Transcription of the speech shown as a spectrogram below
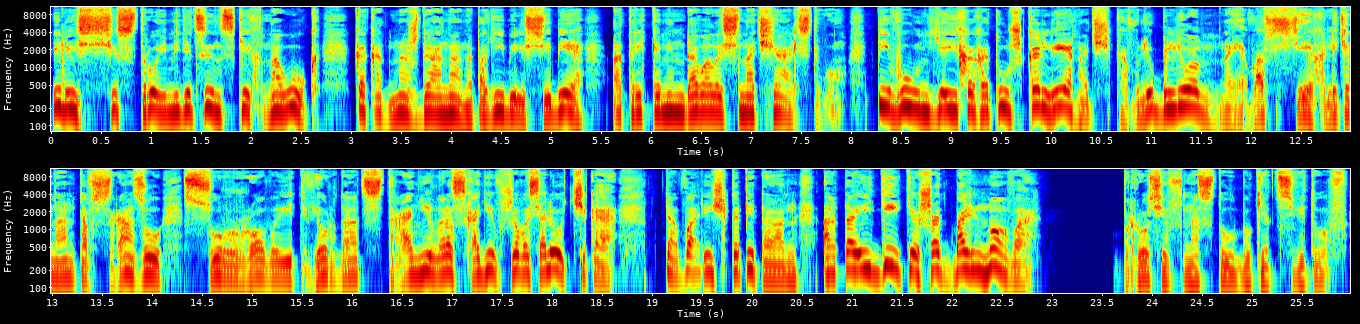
или сестрой медицинских наук, как однажды она на погибель себе отрекомендовалась начальству. Пивунья и хохотушка Леночка, влюбленная во всех лейтенантов сразу, сурово и твердо отстранила расходившегося летчика — «Товарищ капитан, отойдите ж от больного!» Бросив на стол букет цветов,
